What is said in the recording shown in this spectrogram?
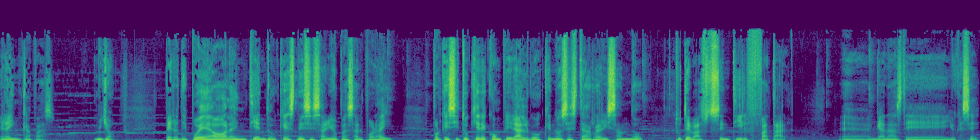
Era incapaz. Yo. Pero después ahora entiendo que es necesario pasar por ahí. Porque si tú quieres cumplir algo que no se está realizando, tú te vas a sentir fatal. Eh, ganas de, yo qué sé,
